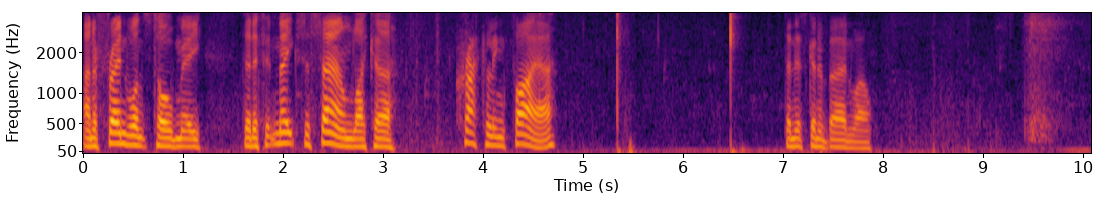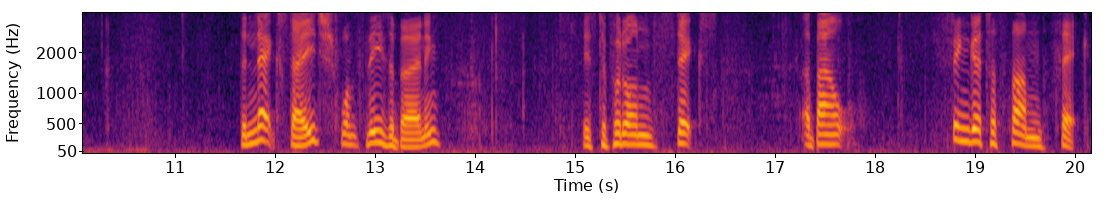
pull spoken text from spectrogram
And a friend once told me that if it makes a sound like a crackling fire, then it's going to burn well. The next stage, once these are burning, is to put on sticks about finger to thumb thick.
